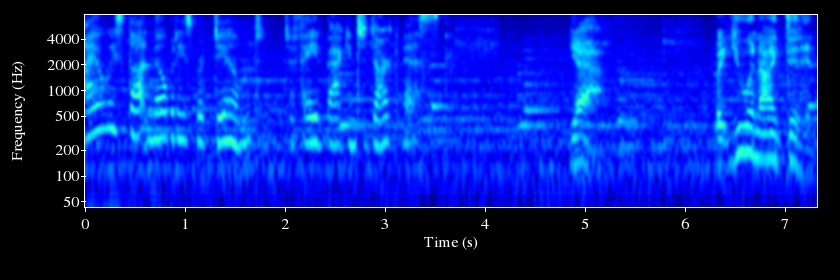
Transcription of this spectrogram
I always thought nobodies were doomed to fade back into darkness. Yeah. But you and I didn't.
